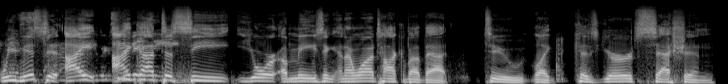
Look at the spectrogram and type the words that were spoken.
I we guess, missed it. I you I got to see your amazing, and I want to talk about that too, like because your session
